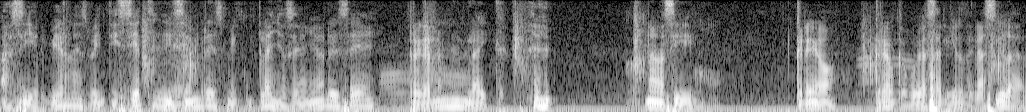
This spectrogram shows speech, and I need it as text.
Así, el viernes 27 de diciembre es mi cumpleaños, señores, eh. Regálenme un like. no, sí. Creo, creo que voy a salir de la ciudad.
